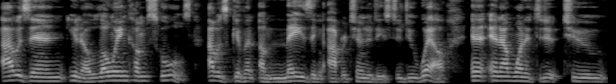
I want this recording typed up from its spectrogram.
I was in, you know, low income schools, I was given amazing opportunities to do well. And, and I wanted to, to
